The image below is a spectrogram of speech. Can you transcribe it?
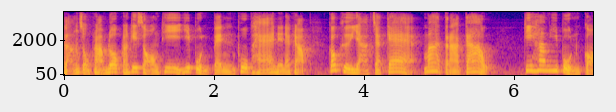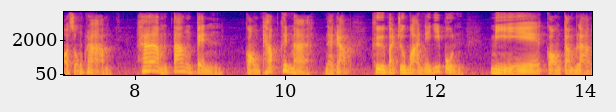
หลังสงครามโลกครั้งที่ 2 ที่ญี่ปุ่นเป็นผู้แพ้เนี่ยนะครับ ก็คืออยากจะแก้มาตรา 9 ที่ห้ามญี่ปุ่นก่อสงคราม ห้ามตั้งเป็นกองทัพขึ้นมานะครับ คือปัจจุบันเนี่ยญี่ปุ่นมีกองกำลัง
